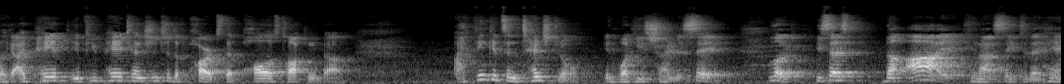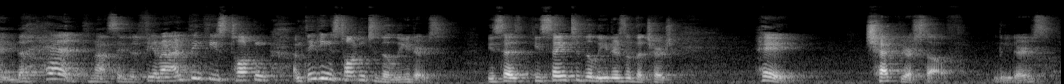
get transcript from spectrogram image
like I pay if you pay attention to the parts that Paul is talking about, I think it's intentional in what he's trying to say. Look, he says the eye cannot say to the hand, the head cannot say to the feet. And I think he's talking, I'm thinking he's talking to the leaders. He says he's saying to the leaders of the church, hey, check yourself, leaders.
